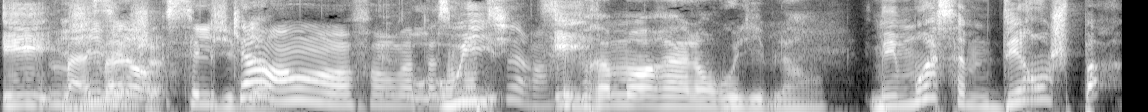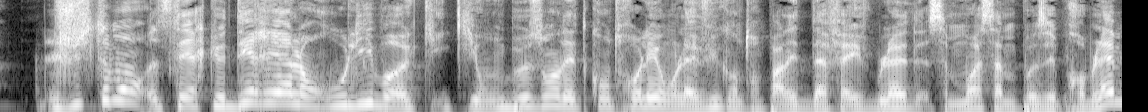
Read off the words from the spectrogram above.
et Bah, l'image. c'est- le cas, hein. Enfin, on va pas Oui, se mentir. C'est vraiment un réel en roue libre là. hein. Mais moi, ça me dérange pas. Justement, c'est-à-dire que des réals en roue libre qui, qui ont besoin d'être contrôlés, on l'a vu quand on parlait de Da Five Blood, ça, moi ça me posait problème.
